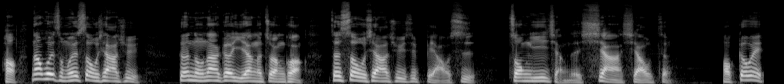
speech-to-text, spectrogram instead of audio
好，那为什么会瘦下去？跟龙大哥一样的状况，这瘦下去是表示中医讲的下消症。好，各位。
